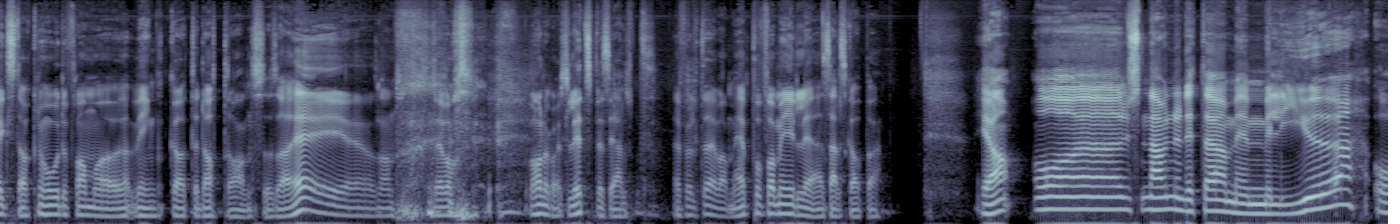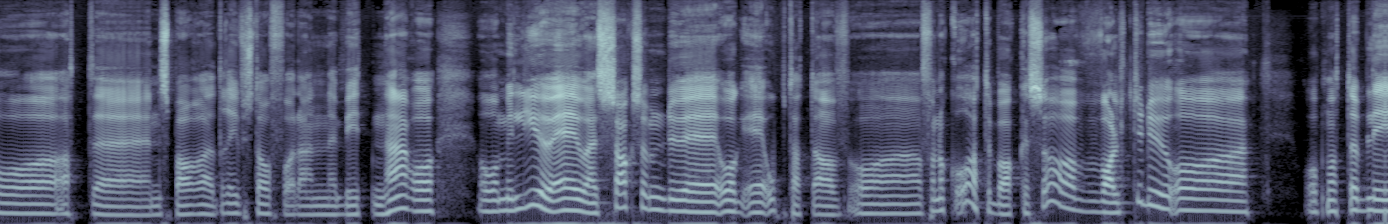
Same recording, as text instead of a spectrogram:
jeg stakk nå hodet fram og vinka til dattera hans og sa hei. Og sånn. Det var, var nok kanskje litt spesielt. Jeg følte jeg var med på familieselskapet. Ja, og eh, du nevner dette med miljø, og at eh, en sparer drivstoff og den biten her. Og, og miljø er jo en sak som du òg er opptatt av. Og for noen år tilbake så valgte du å, å på en måte bli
